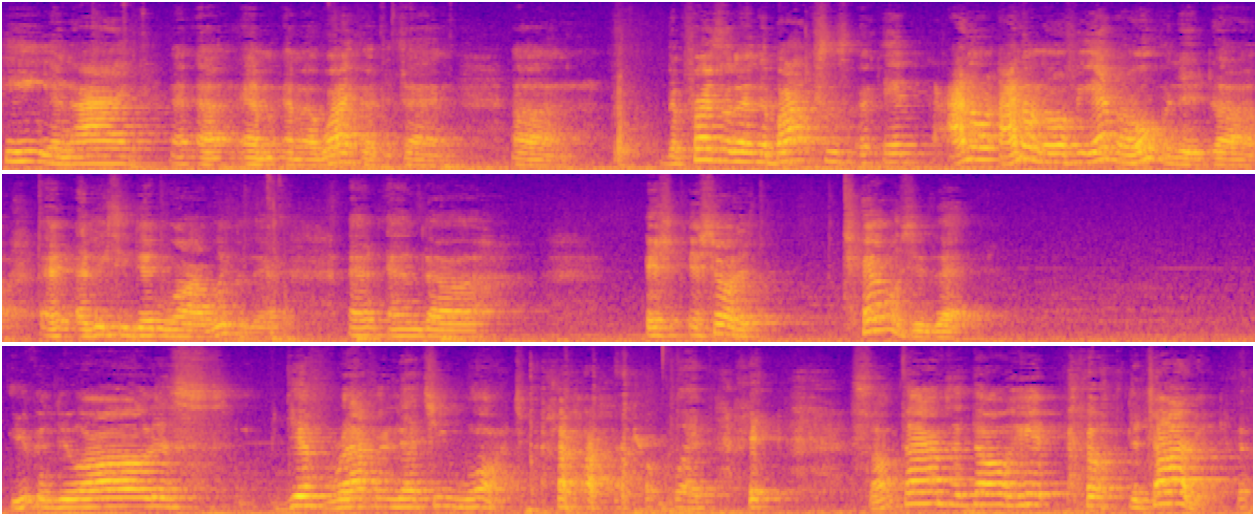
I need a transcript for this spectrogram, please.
he and I, uh, uh, and, and my wife at the time. Um, the president of the boxes, it, I don't, I don't know if he ever opened it. Uh, at, at least he didn't while we were there, and and uh, it, it sort of tells you that you can do all this gift wrapping that you want, but sometimes it don't hit the target.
